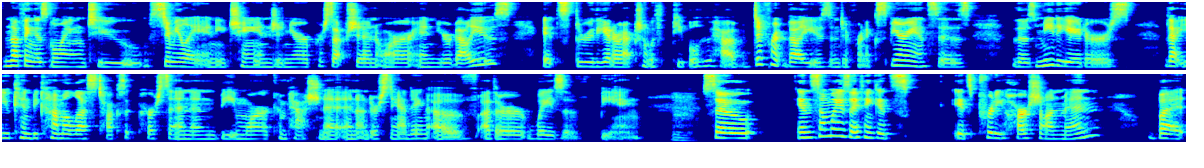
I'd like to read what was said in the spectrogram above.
nothing is going to stimulate any change in your perception or in your values. It's through the interaction with people who have different values and different experiences, those mediators, that you can become a less toxic person and be more compassionate and understanding of other ways of being. Mm. So, in some ways I think it's it's pretty harsh on men, but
